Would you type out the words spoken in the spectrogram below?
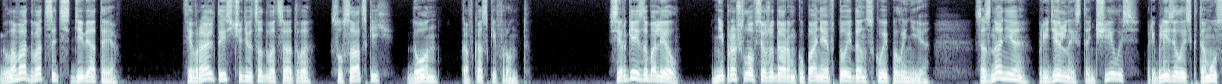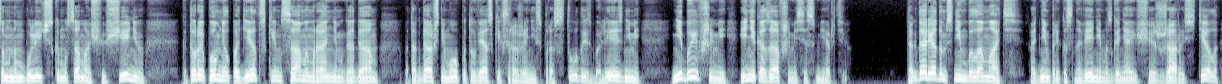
Глава 29. Февраль 1920-го. Сусацкий, Дон, Кавказский фронт. Сергей заболел. Не прошло все же даром купания в той донской полыне. Сознание предельно истончилось, приблизилось к тому сомнамбулическому самоощущению, которое помнил по детским, самым ранним годам, по тогдашнему опыту вязких сражений с простудой, с болезнями, не бывшими и не казавшимися смертью. Тогда рядом с ним была мать, одним прикосновением изгоняющая жар из тела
